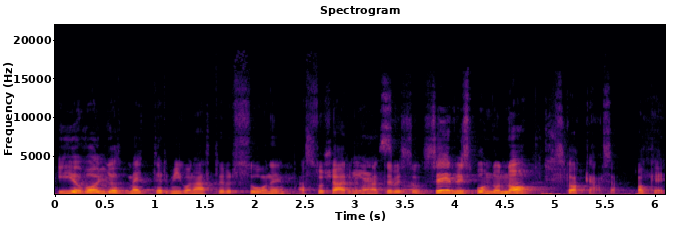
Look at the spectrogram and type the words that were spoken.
Io voglio mettermi con altre persone, associarmi yes. con altre persone. Se rispondo no, sto a casa. Ok.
